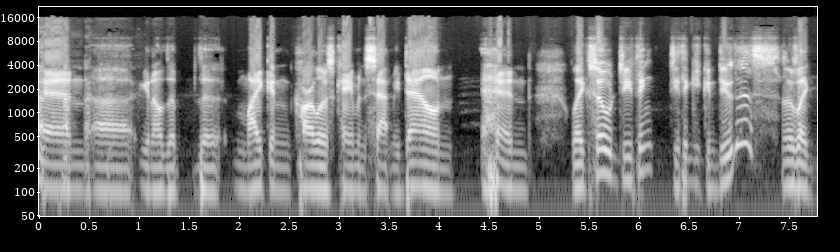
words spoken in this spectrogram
and uh, you know the the Mike and Carlos came and sat me down and like so do you think do you think you can do this and I was like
